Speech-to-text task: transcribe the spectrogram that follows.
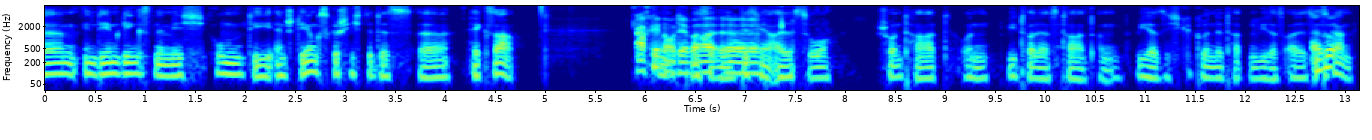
ähm, in dem ging es nämlich um die Entstehungsgeschichte des äh, Hexar. Ach genau, der was war, er äh, bisher alles so schon tat und wie toll er es tat und wie er sich gegründet hat und wie das alles Also, begann.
